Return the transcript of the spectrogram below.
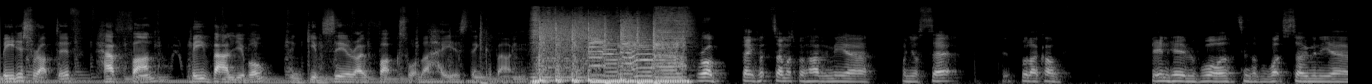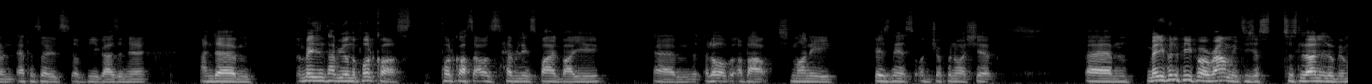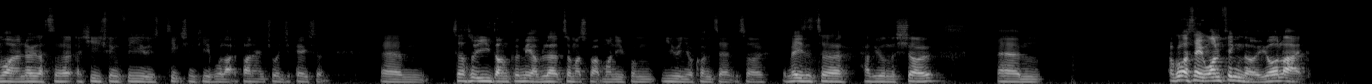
Be disruptive, have fun, be valuable, and give zero fucks what the haters think about you. Rob, thanks so much for having me uh, on your set. I feel like I've been here before since I've watched so many um, episodes of you guys in here. And um, amazing to have you on the podcast. Podcast that was heavily inspired by you. Um, a lot about money, business, entrepreneurship. Um, for the people around me to just just learn a little bit more. I know that's a, a huge thing for you is teaching people like financial education. Um, so that's what you've done for me. I've learned so much about money from you and your content. So amazing to have you on the show. Um, I've got to say one thing though. You're like,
